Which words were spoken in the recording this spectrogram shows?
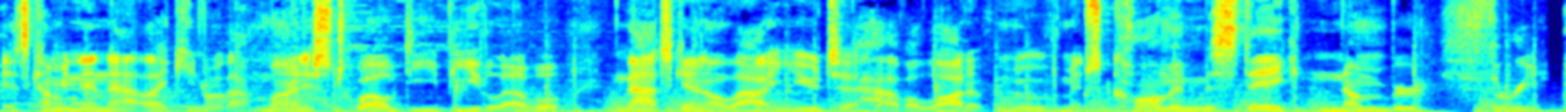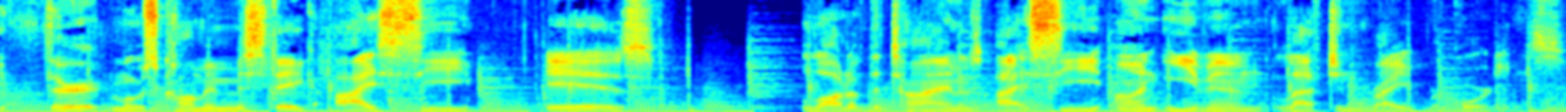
It's coming in at like, you know, that minus 12 dB level, and that's going to allow you to have a lot of movement. Common mistake number three. The third most common mistake I see is a lot of the times I see uneven left and right recordings.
